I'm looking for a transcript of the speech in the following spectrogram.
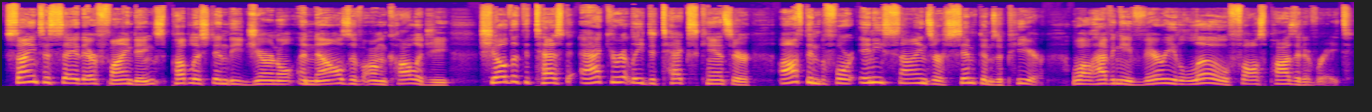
Scientists say their findings, published in the journal Annals of Oncology, show that the test accurately detects cancer often before any signs or symptoms appear, while having a very low false positive rate.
